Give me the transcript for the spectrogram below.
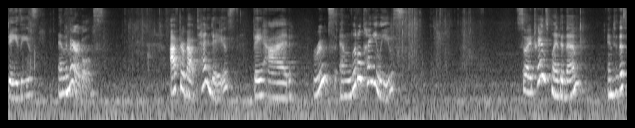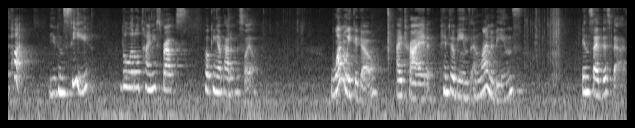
daisies and the marigolds. After about 10 days, they had roots and little tiny leaves. So I transplanted them into this pot. You can see the little tiny sprouts poking up out of the soil. One week ago, I tried pinto beans and lima beans inside this bag.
